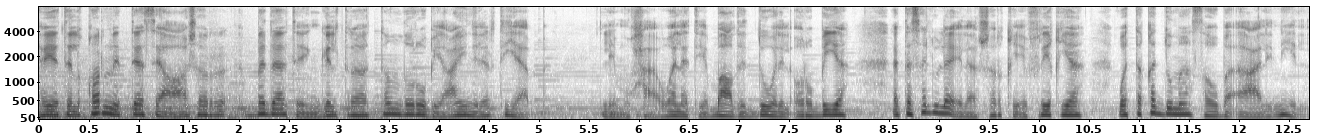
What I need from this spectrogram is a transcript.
بنهاية القرن التاسع عشر بدأت إنجلترا تنظر بعين الارتياب لمحاولة بعض الدول الأوروبية التسلل إلى شرق إفريقيا والتقدم صوب أعالي النيل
